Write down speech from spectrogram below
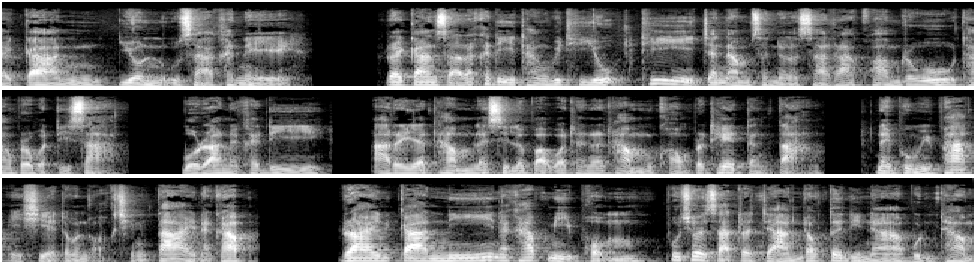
รายการยนต์อุสาคเนรายการสารคดีทางวิทยุที่จะนำเสนอสาระความรู้ทางประวัติศาสตร์ โบราณคดี อารยธรรมและศิลปวัฒนธรรมของประเทศต่างๆ ในภูมิภาคเอเชียตะวันออกเฉียงใต้นะครับ รายการนี้นะครับมีผมผู้ช่วยศาสตราจารย์ ดรดินาบุญธรรม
